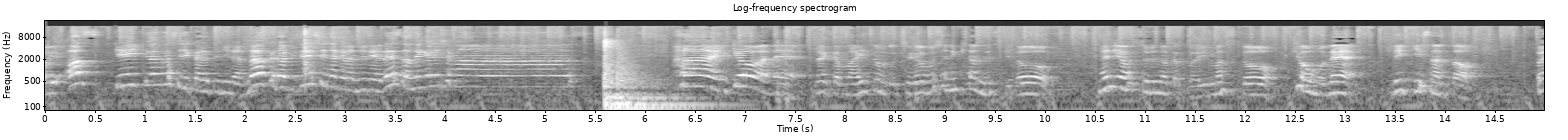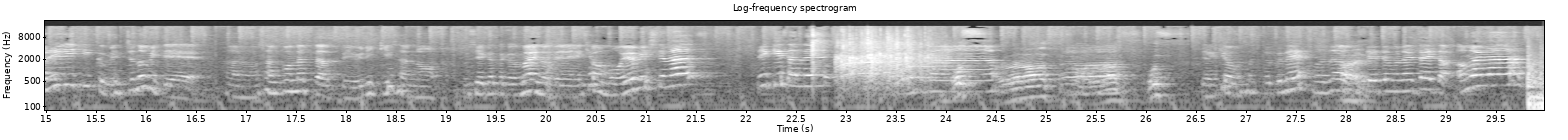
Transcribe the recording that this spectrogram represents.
を追す現役看護師空手になるの黒木全身中のジュリアです。お願いします。はい今日はねなんかまあいつもと違う場所に来たんですけど何をするのかと言いますと今日もねリッキーさんとバレリーキックめっちゃ伸びてあの参考になったっていうリッキーさんの教え方がうまいので今日もお呼びしてます。リッキーさんです。おはようございます。おはようございます。じゃあ今日も早速ね技を教えてもらいたいと思います、おはい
